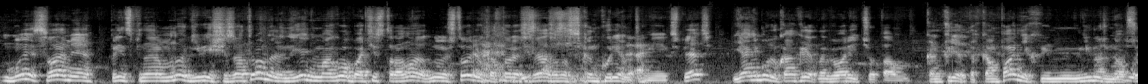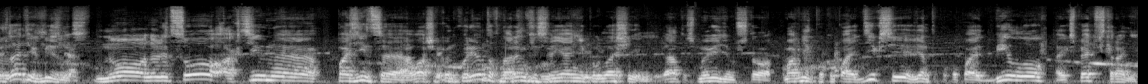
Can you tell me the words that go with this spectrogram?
Мы с вами, в принципе, наверное, многие вещи затронули, но я не могу обойти стороной одну историю, которая связана с конкурентами X5. Я не буду конкретно говорить, что там в конкретных компаниях, и не будем обсуждать их бизнес, но налицо активная позиция ваших конкурентов на рынке слияния и поглощений. Да? То есть мы видим, что Магнит покупает Dixie, Лента покупает Биллу, а X5 в стороне.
